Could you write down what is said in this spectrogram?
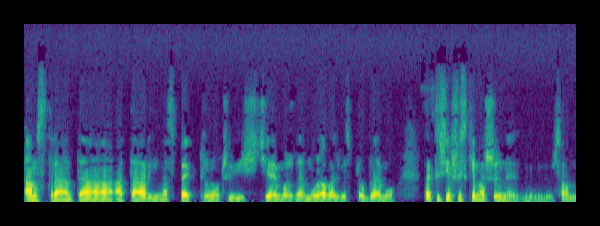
Amstrada, Atari, na Spectrum oczywiście można emulować bez problemu. Praktycznie wszystkie maszyny są,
